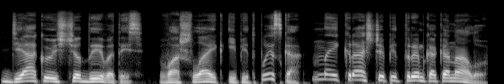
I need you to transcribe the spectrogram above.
Дякую, що дивитесь. Ваш лайк і підписка найкраща підтримка каналу.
